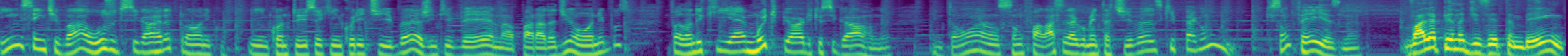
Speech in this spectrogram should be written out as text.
incentivar o uso de cigarro eletrônico. Enquanto isso, aqui em Curitiba, a gente vê na parada de ônibus falando que é muito pior do que o cigarro, né? Então, é- são falácias argumentativas que pegam... que são feias, né? Vale a pena dizer também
